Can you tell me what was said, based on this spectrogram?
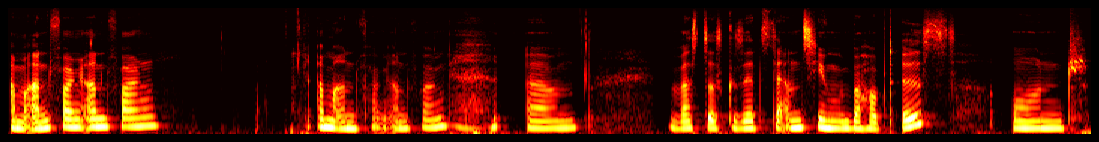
am Anfang anfangen. Am Anfang anfangen, ähm, was das Gesetz der Anziehung überhaupt ist und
